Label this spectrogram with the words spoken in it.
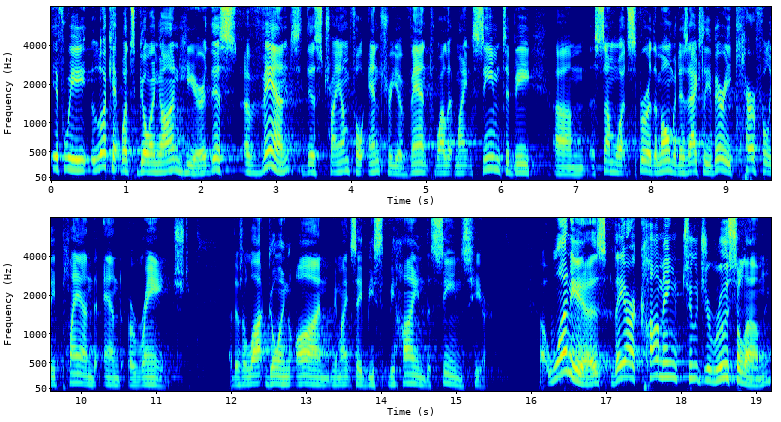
if we look at what's going on here, this event, this triumphal entry event, while it might seem to be um, somewhat spur of the moment, is actually very carefully planned and arranged. There's a lot going on, we might say, be- behind the scenes here. Uh, one is they are coming to Jerusalem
